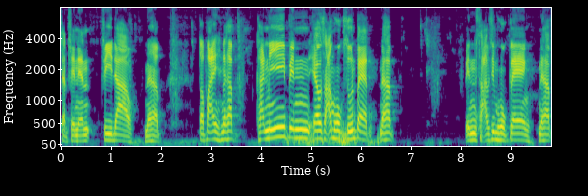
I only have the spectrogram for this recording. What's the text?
จัดไฟแนนซ์ฟรีดาวนะครับ ต่อไปนะครับ คันนี้เป็น L 3 6 0 8นะครับ เป็น 36 แรงนะครับ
